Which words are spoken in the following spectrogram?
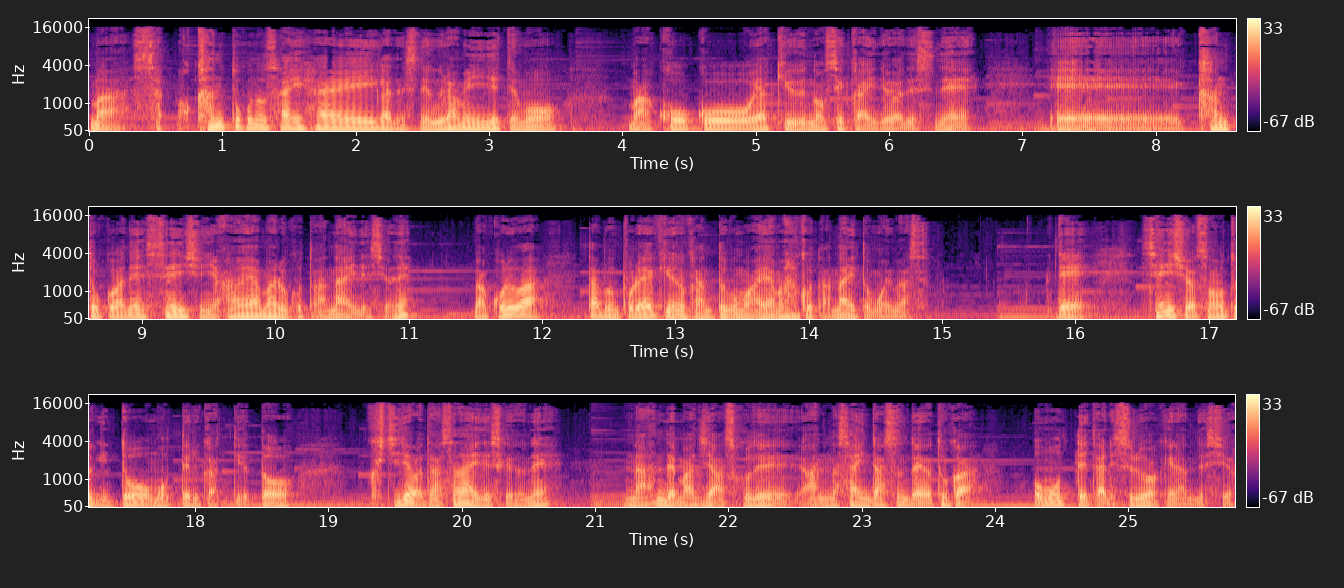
まあ、監督の采配がですね、裏目に出ても、まあ、高校野球の世界ではですね、えー、監督はね、選手に謝ることはないですよね。まあ、これは多分プロ野球の監督も謝ることはないと思います。で、選手はその時どう思ってるかっていうと、口では出さないですけどね、なんでマジあそこであんなサイン出すんだよとか思ってたりするわけなんですよ。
